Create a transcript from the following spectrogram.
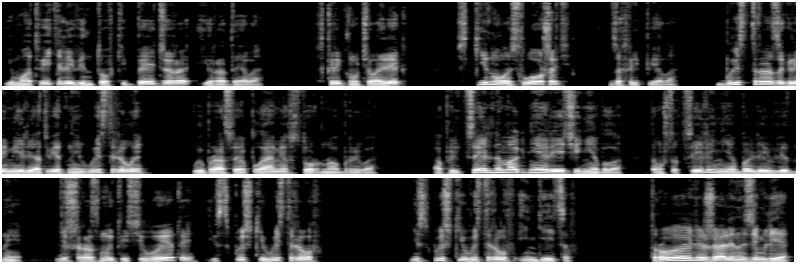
ему ответили винтовки Бейджера и Роделла. Вскрикнул человек, скинулась лошадь, захрипела. Быстро загремели ответные выстрелы, выбрасывая пламя в сторону обрыва. О прицельном огне речи не было, потому что цели не были видны, лишь размытые силуэты и вспышки выстрелов и вспышки выстрелов индейцев. Трое лежали на земле,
